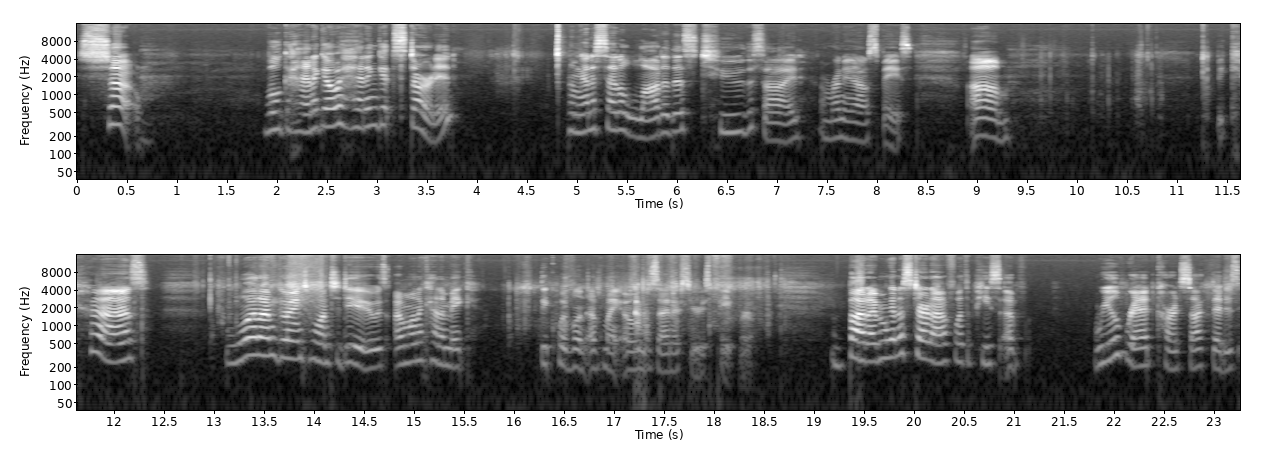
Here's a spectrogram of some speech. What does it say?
So, we'll kind of go ahead and get started. I'm going to set a lot of this to the side. I'm running out of space. Um, because what I'm going to want to do is I want to kind of make the equivalent of my own designer series paper. But I'm going to start off with a piece of real red cardstock that is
